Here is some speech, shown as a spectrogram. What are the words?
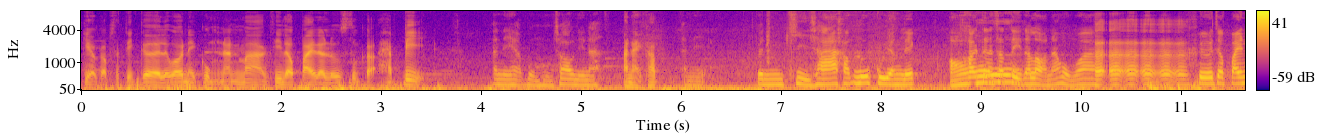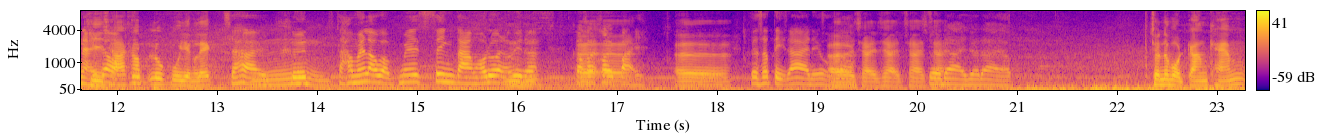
เกี่ยวกับสติกเกอร์หรือว่าในกลุ่มนั้นมากที่เราไปแล้วรู้สึกแฮปปี้อันนี้ครับผมผมชอบอันนี้นะ อันไหนครับ อันนี้เป็นขี่ช้าครับลูกกูยังเล็กอ๋อ คอยเตือนสติตลอดนะผมว่า เออเออเออเออเออเออคือจะไปไหนขี่จะอช้าอกครับลูกกูยังเล็ก ใช่มคือทำให้เราแบบไม่ซิ่งตามเขาด้วยนะพี่นะก็ค่อยๆไป เออ เตือนสติได้นี่ผมเออว่าใช่ใช่ใช่ช่วยใช่ได้ช่วยได้ครับ ชนบทกลางแคมป์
